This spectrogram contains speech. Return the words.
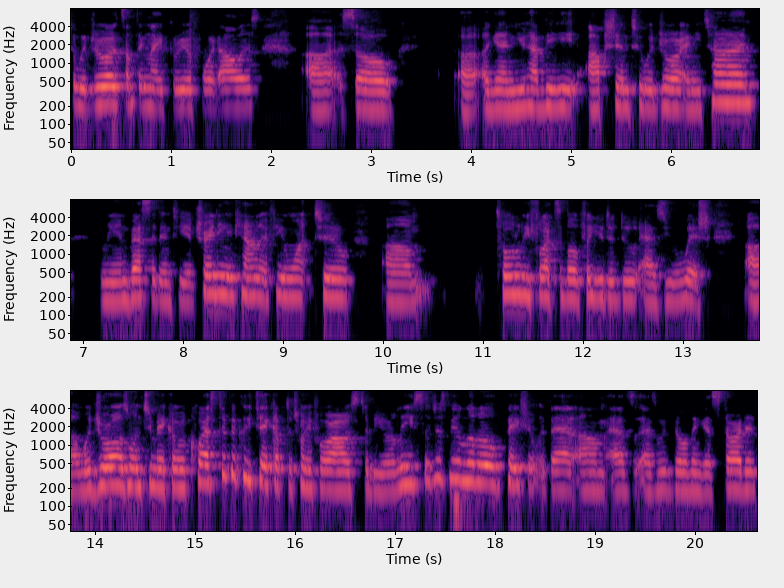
to withdraw. Something like three or four dollars. Uh, so uh, again, you have the option to withdraw anytime, reinvest it into your trading account if you want to. Um, totally flexible for you to do as you wish. Uh, withdrawals, once you make a request, typically take up to 24 hours to be released. So just be a little patient with that um, as, as we're building it started.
